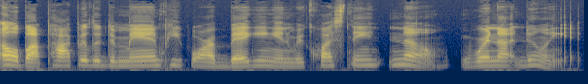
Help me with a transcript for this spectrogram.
Oh, by popular demand, people are begging and requesting. No, we're not doing it.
